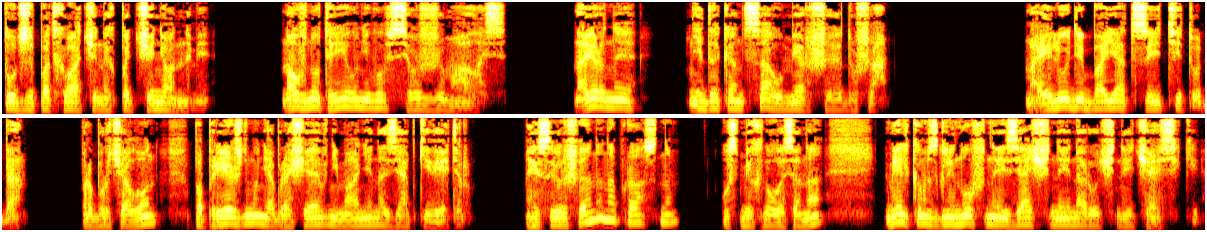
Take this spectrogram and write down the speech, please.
тут же подхваченных подчиненными. Но внутри у него все сжималось. Наверное, не до конца умершая душа. «Мои люди боятся идти туда», — пробурчал он, по-прежнему не обращая внимания на зябкий ветер. «И совершенно напрасно», — усмехнулась она, мельком взглянув на изящные наручные часики.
